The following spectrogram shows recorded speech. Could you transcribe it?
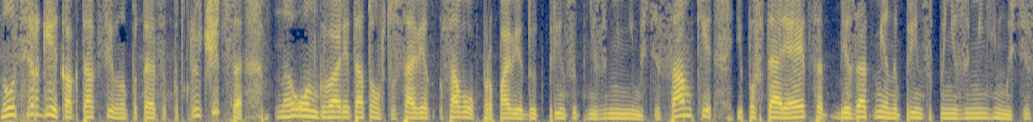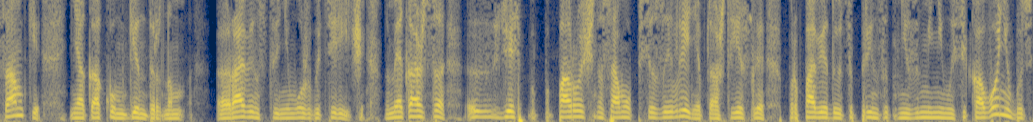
Но вот Сергей как-то активно пытается подключиться. Он говорит о том, что совет, совок проповедует принцип незаменимости самки и повторяется без отмены принципа незаменимости незаменимости самки, ни о каком гендерном э, равенстве не может быть и речи. Но мне кажется, э, здесь порочно само все заявление, потому что если проповедуется принцип незаменимости кого-нибудь,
